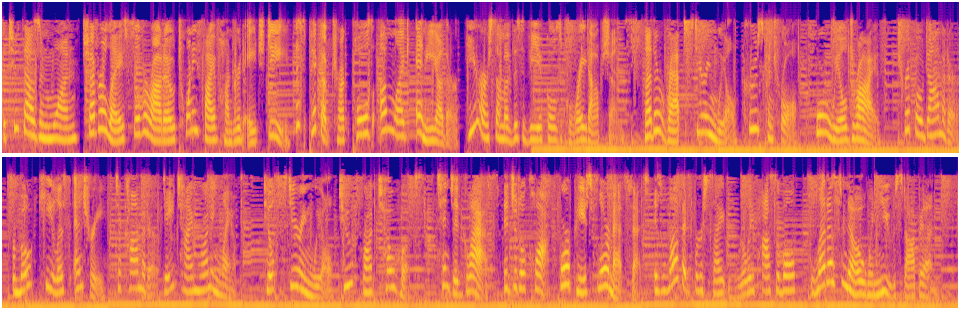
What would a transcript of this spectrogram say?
The 2001 Chevrolet Silverado 2500 HD. This pickup truck pulls unlike any other. Here are some of this vehicle's great options. Leather wrapped steering wheel, cruise control, four wheel drive, trip odometer, remote keyless entry, tachometer, daytime running lamp, tilt steering wheel, two front tow hooks, tinted glass, digital clock, four-piece floor mat set. Is love at first sight really possible? Let us know when you stop in.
